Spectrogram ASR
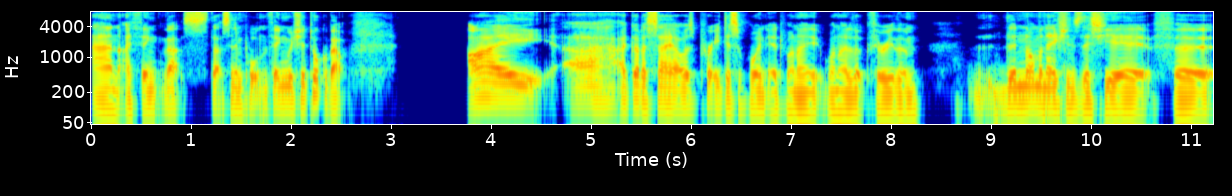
and I think that's that's an important thing we should talk about. I uh, I gotta say I was pretty disappointed when I when I looked through them. The nominations this year for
